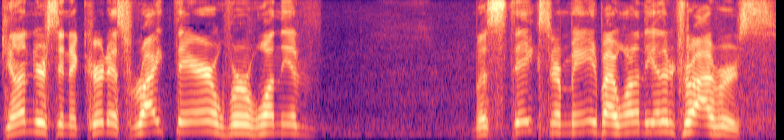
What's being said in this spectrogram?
Gunderson and Curtis right there where one of the mistakes are made by one of the other drivers.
